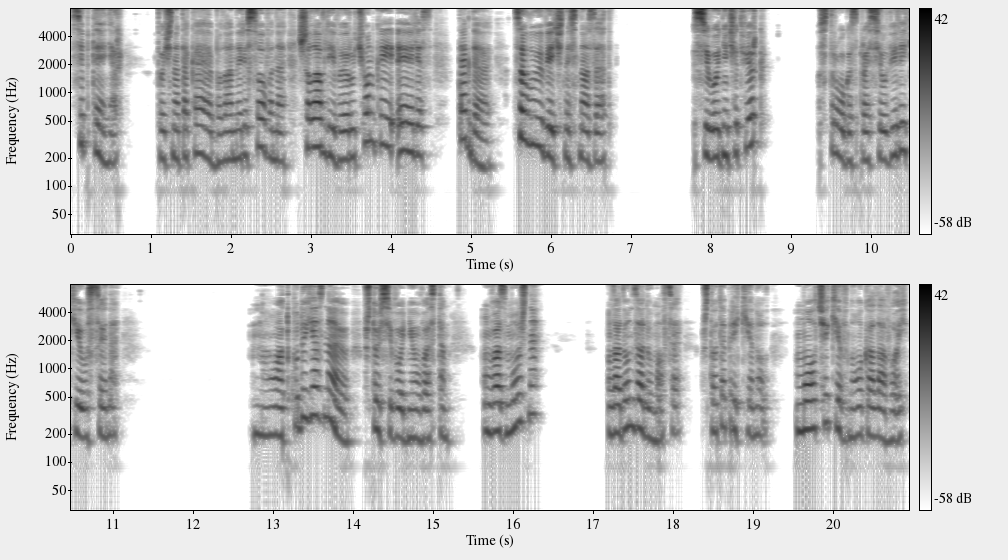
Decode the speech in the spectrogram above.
септенер. Точно такая была нарисована шаловливой ручонкой Элис, тогда, целую вечность назад. «Сегодня четверг?» — строго спросил Великий у сына. «Ну, откуда я знаю, что сегодня у вас там? Возможно?» Ладон задумался, что-то прикинул, молча кивнул головой.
